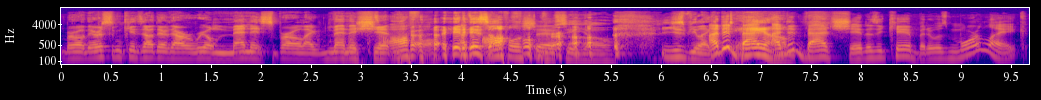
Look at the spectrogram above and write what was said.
Bro, there are some kids out there that are real menace, bro. Like menace shit. bro. awful. it That's is awful awful, shit. bro. See, yo. You just be like, I did bad. I did bad shit as a kid, but it was more like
